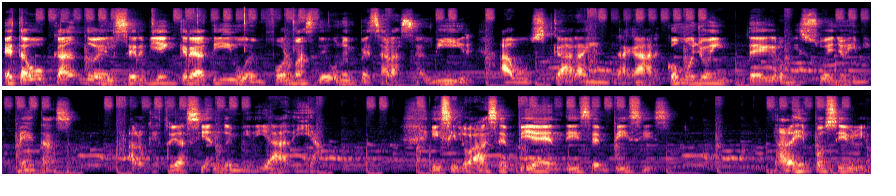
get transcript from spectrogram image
Está buscando el ser bien creativo en formas de uno empezar a salir, a buscar, a indagar. ¿Cómo yo integro mis sueños y mis metas a lo que estoy haciendo en mi día a día. Y si lo haces bien, dice Pisces, nada es imposible.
